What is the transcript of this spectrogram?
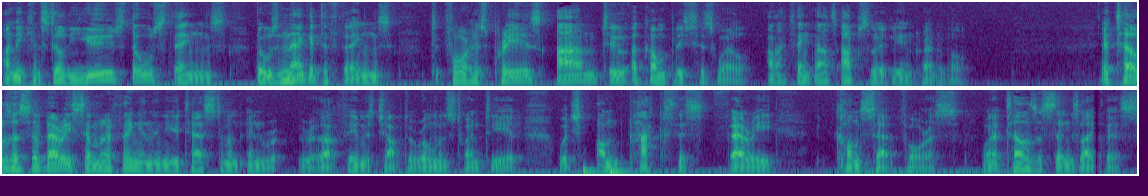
and He can still use those things, those negative things, to, for His praise and to accomplish His will. And I think that's absolutely incredible. It tells us a very similar thing in the New Testament in that famous chapter, Romans 28, which unpacks this very concept for us when it tells us things like this.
